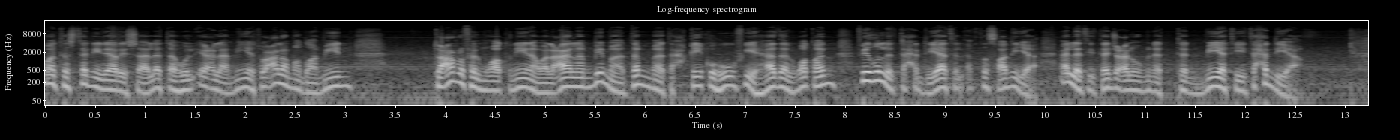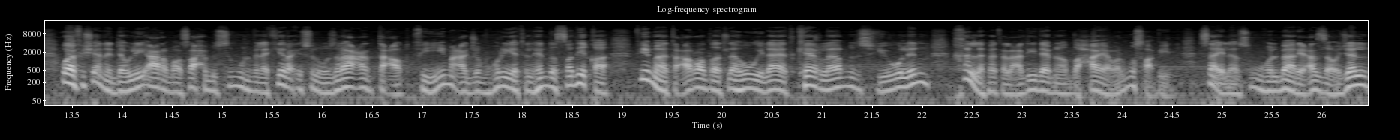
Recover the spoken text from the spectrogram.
وأن تستند رسالته الإعلامية على مضامين تعرف المواطنين والعالم بما تم تحقيقه في هذا الوطن في ظل التحديات الاقتصادية التي تجعل من التنمية تحديا وفي الشأن الدولي أعرب صاحب السمو الملكي رئيس الوزراء عن تعاطفه مع جمهورية الهند الصديقة فيما تعرضت له ولاية كيرلا من سيول خلفت العديد من الضحايا والمصابين. سائلا سموه الباري عز وجل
